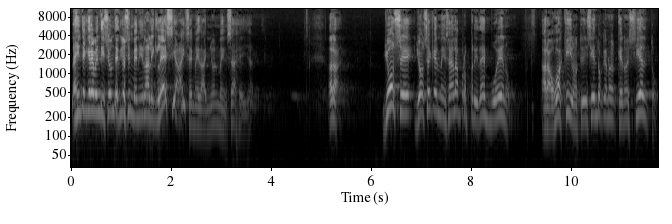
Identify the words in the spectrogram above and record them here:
La gente quiere bendición de Dios sin venir a la iglesia. Ay, se me dañó el mensaje ya. Ahora, yo sé, yo sé que el mensaje de la prosperidad es bueno. Ahora, ojo aquí, no estoy diciendo que no, que no es cierto.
